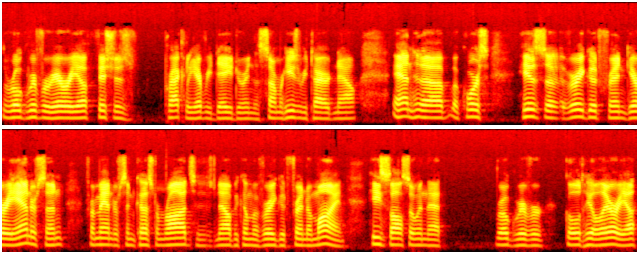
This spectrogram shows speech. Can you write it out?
the Rogue River area, fishes practically every day during the summer. He's retired now, and uh, of course his uh, very good friend Gary Anderson from Anderson Custom Rods, who's now become a very good friend of mine. He's also in that Rogue River, Gold Hill area.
